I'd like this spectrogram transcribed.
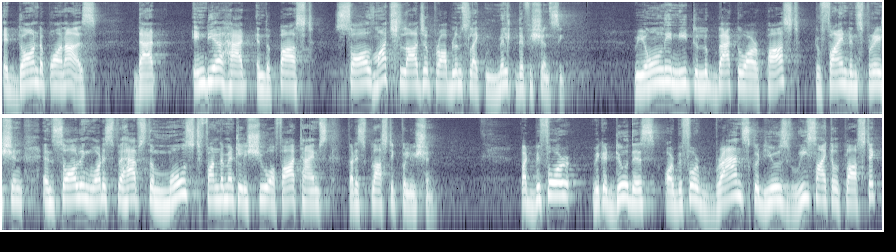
It dawned upon us that India had in the past solved much larger problems like milk deficiency. We only need to look back to our past to find inspiration in solving what is perhaps the most fundamental issue of our times that is plastic pollution. But before we could do this, or before brands could use recycled plastic,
